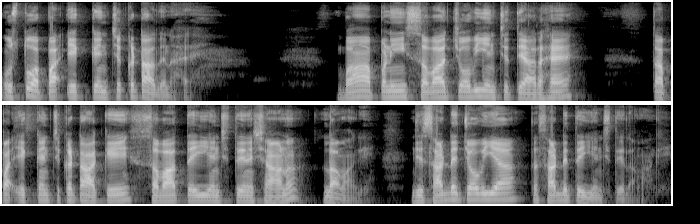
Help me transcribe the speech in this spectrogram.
ਉਸ ਤੋਂ ਆਪਾਂ 1 ਇੰਚ ਘਟਾ ਦੇਣਾ ਹੈ। ਬਾਹ ਆਪਣੀ ਸਵਾ 24 ਇੰਚ ਤਿਆਰ ਹੈ। ਤਾਂ ਆਪਾਂ 1 ਇੰਚ ਘਟਾ ਕੇ ਸਵਾ 23 ਇੰਚ ਤੇ ਨਿਸ਼ਾਨ ਲਾਵਾਂਗੇ। ਜੇ 24.5 ਆ, ਤਾਂ 23.5 ਇੰਚ ਤੇ ਲਾਵਾਂਗੇ।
